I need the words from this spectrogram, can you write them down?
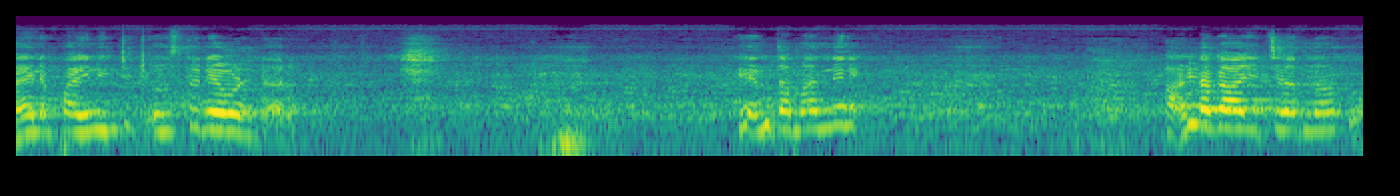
ఆయన పైనుంచి చూస్తూనే ఉంటారు. ఎంతమందిని అండగా ఇచ్చారు నాకు.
